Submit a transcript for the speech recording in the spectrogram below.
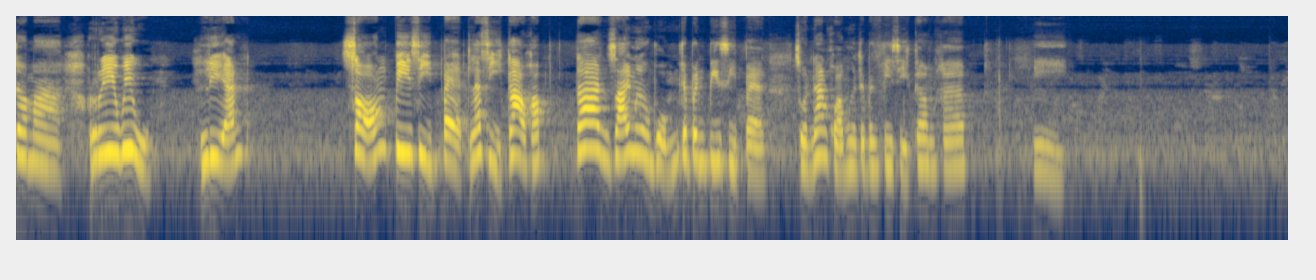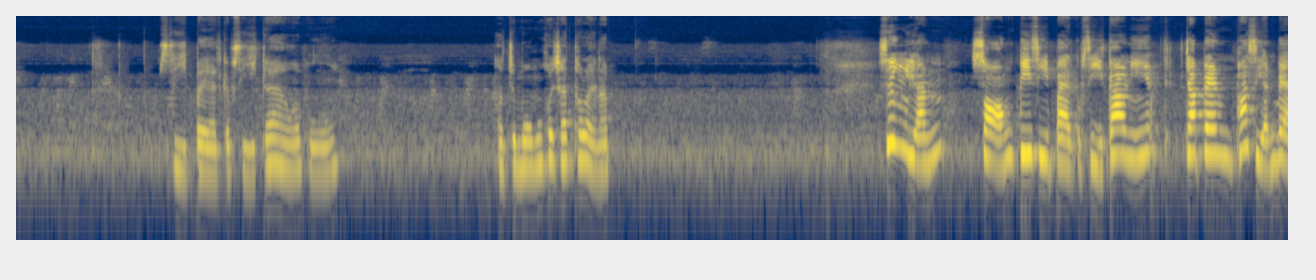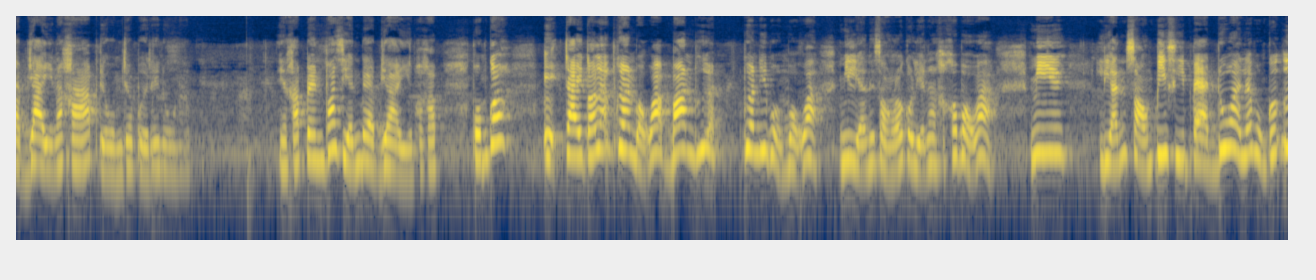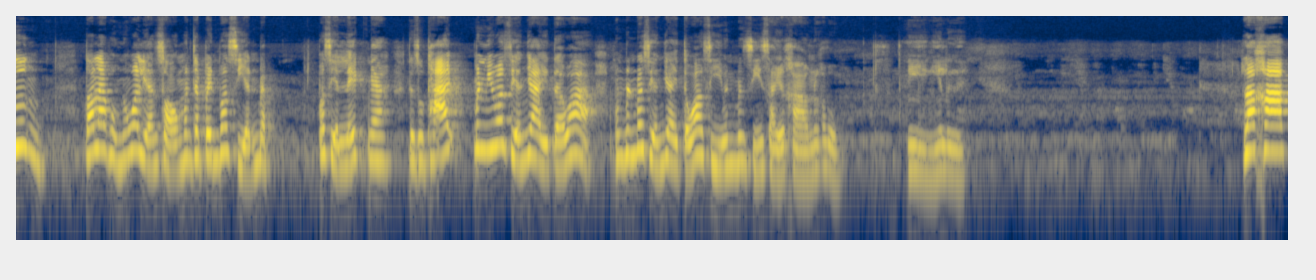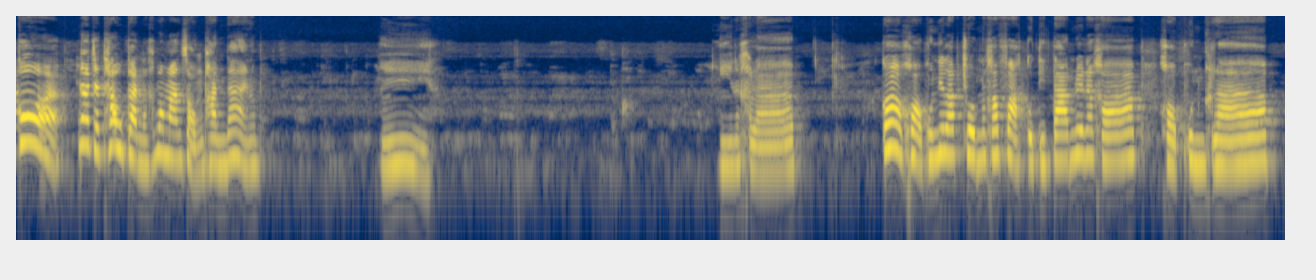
จะมารีวิวเหรียญ2 ปี 48 และ 49 ครับ ด้านซ้ายมือของผมจะเป็นปี 48 ส่วนด้านขวามือจะเป็นปี 49 ครับ นี่ 48 กับ 49 ครับผมอาจจะมองไม่ค่อยชัดเท่าไหร่นะครับซึ่งเหรียญ 2 ปี 48 กับ 49 นี้ จะเป็นผ้าเสียนแบบใหญ่นะครับ เดี๋ยวผมจะเปิดให้ดูนะครับเนี่ยครับ เป็นผ้าเสียนแบบใหญ่ครับ ผมก็เอะใจตอนแรกเพื่อนบอกว่าบ้านเพื่อนเพื่อนที่ผมบอกว่ามีเหรียญในสองร้อยกว่าเหรียญนะคะเขาบอกว่ามีเหรียญสองปีสี่แปดด้วยแล้วผมก็อึ้งตอนแรกผมนึกว่าเหรียญสองมันจะเป็นผ้าเสียนแบบ ผ้าเสียนเล็กไงแต่สุดท้ายมันมีผ้าเสียนใหญ่แต่ว่ามันเป็นผ้าเสียนใหญ่แต่ว่าสีมันเป็นสีใสขาวนะครับผมนี่อย่างนี้เลย ราคาก็น่าจะเท่ากันนะครับประมาณสองพันได้นะนี่นี่นะครับ ก็ขอบคุณที่รับชมนะครับ ฝากกดติดตามด้วยนะครับ ขอบคุณครับ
